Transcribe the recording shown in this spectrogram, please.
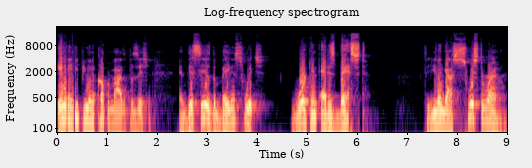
Any keep you in a compromising position. And this is the bait and switch working at its best. So you done got switched around.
